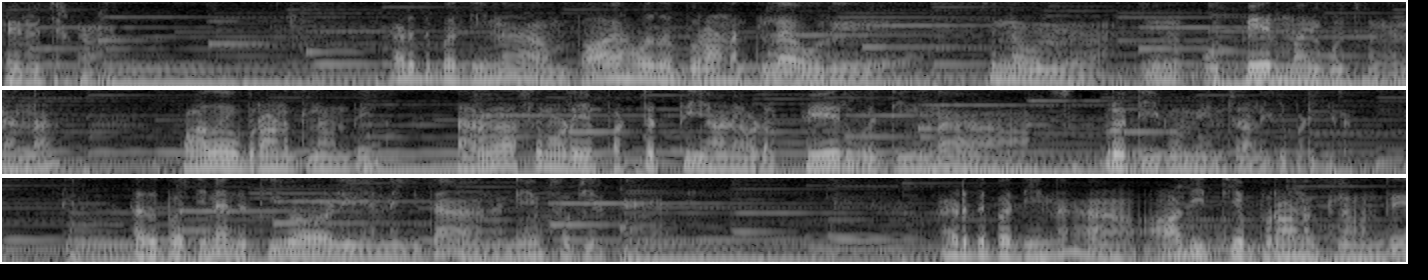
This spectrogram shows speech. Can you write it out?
பேர் வச்சுருக்காங்க. அடுத்து பார்த்திங்கன்னா பாகவத புராணத்தில் ஒரு சின்ன ஒரு ஒரு பேர் மாதிரி கொடுத்துருங்க என்னென்னா பாகவத புராணத்தில் வந்து நரகாசனுடைய பட்டத்து யானையோட பேர் பார்த்திங்கன்னா சுப்ரதீபம் என்று அழைக்கப்படுகிறது. அது பார்த்திங்கன்னா இந்த தீபாவளி அன்னைக்கு தான் அந்த நேம் சொல்லியிருக்காங்க. அடுத்து பார்த்திங்கன்னா ஆதித்ய புராணத்தில் வந்து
